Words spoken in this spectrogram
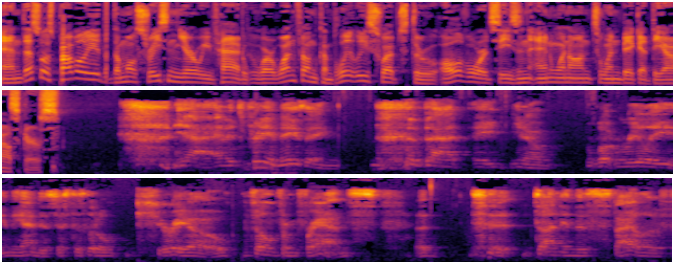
And this was probably the most recent year we've had where one film completely swept through all of award season and went on to win big at the Oscars. Yeah, and it's pretty amazing that a you know what really, in the end, is just this little curio film from France, uh, done in this style of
